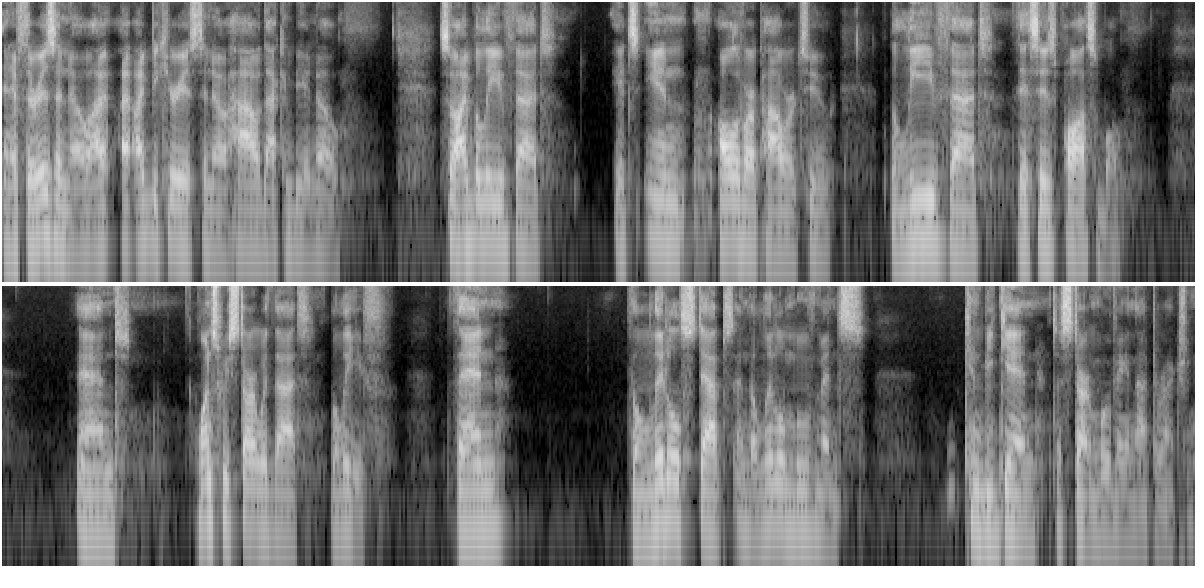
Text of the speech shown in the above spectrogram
And if there is a no, I, I'd be curious to know how that can be a no. So I believe that it's in all of our power to believe that this is possible. And once we start with that belief, then the little steps and the little movements can begin to start moving in that direction.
